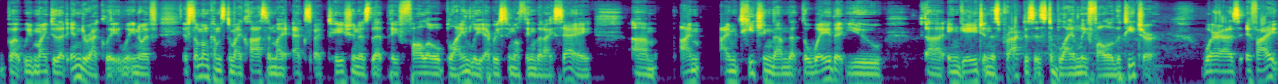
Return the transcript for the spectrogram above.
but we might do that indirectly. You know, if if someone comes to my class and my expectation is that they follow blindly every single thing that I say, um, I'm I'm teaching them that the way that you uh, engage in this practice is to blindly follow the teacher. Whereas if I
